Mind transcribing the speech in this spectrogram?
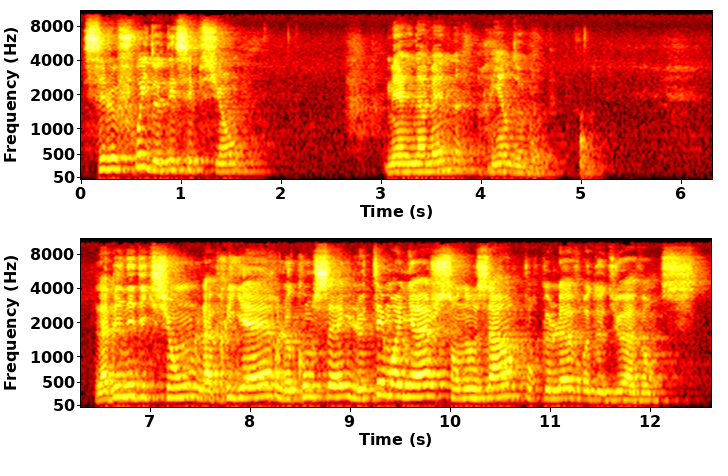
C'est le fruit de déception, mais elle n'amène rien de bon. La bénédiction, la prière, le conseil, le témoignage sont nos armes pour que l'œuvre de Dieu avance.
